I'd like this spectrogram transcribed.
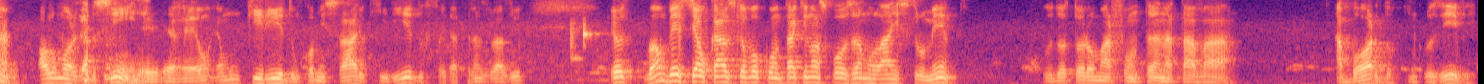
Paulo Morgado, sim, é, é, um, é, um, querido, um comissário querido, foi da Trans Brasil. Eu, vamos ver se é o caso que eu vou contar que nós pousamos lá instrumento. O doutor Omar Fontana estava a bordo, inclusive,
